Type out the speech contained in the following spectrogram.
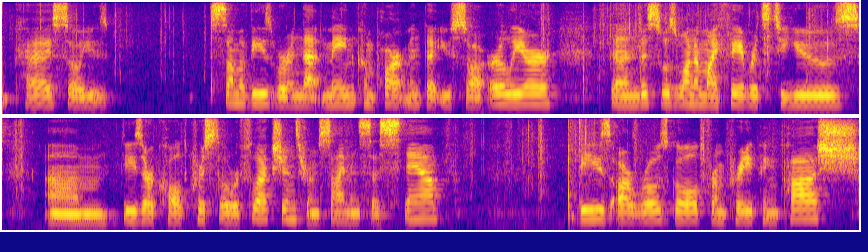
Okay, so you some of these were in that main compartment that you saw earlier. Then this was one of my favorites to use. Um, these are called Crystal Reflections from Simon Says Stamp. These are Rose Gold from Pretty Pink Posh.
